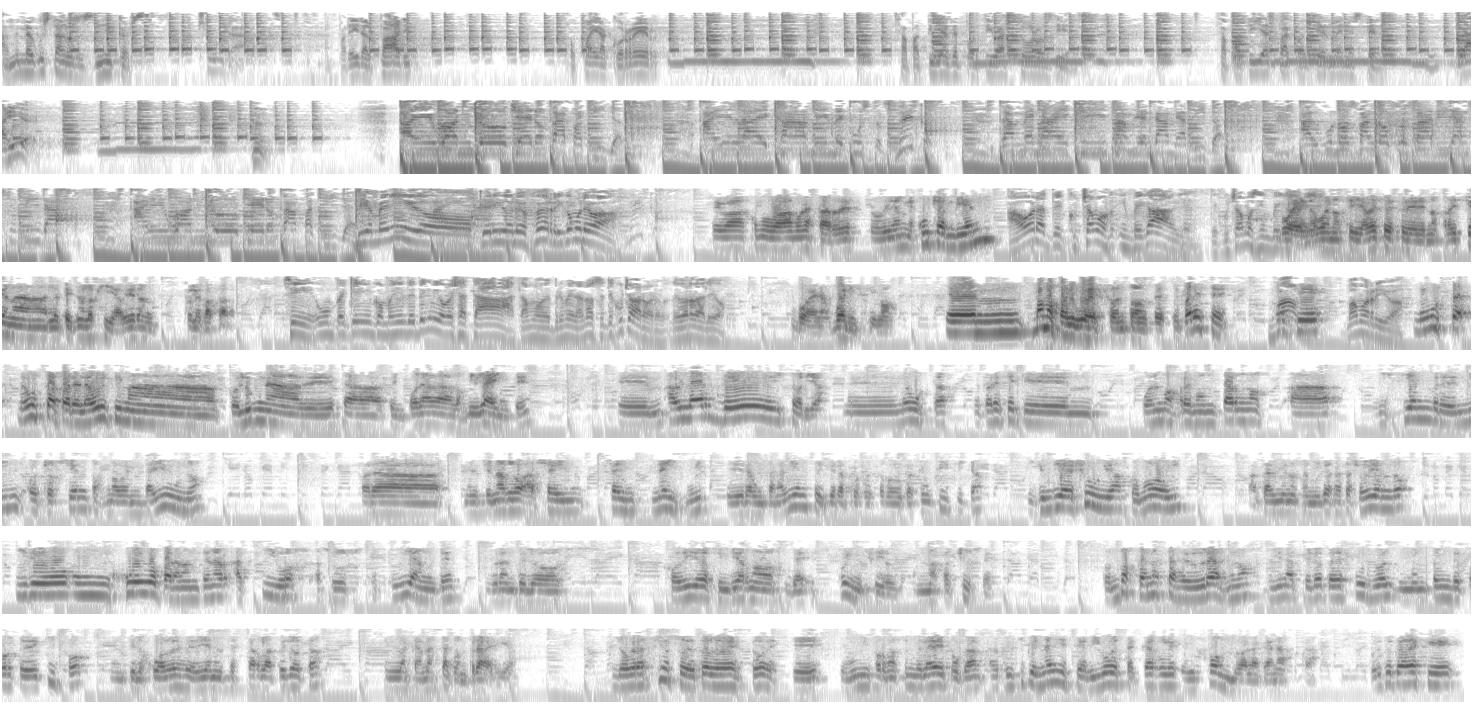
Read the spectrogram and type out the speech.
A mí me gustan los sneakers. Para ir al party. O para ir a correr. Zapatillas deportivas todos los días. Zapatillas para cualquier menester. Ya here. I want yo quiero zapatillas. I like a mí me gustan sneakers. Dame Nike, también dame Adidas. Algunos van vida. Yo quiero zapatillas. Bienvenido, querido Leo Ferri, ¿cómo le va? Eva, ¿cómo va? Buenas tardes. ¿Todo bien? ¿Me escuchan bien? Ahora te escuchamos impecable, te escuchamos impecable. Bueno, bueno, sí, a veces eh, nos traiciona la tecnología, ¿vieron? Suele pasar. Sí, un pequeño inconveniente técnico, pero ya está, estamos de primera, ¿no? Se te escucha bárbaro, de verdad, Leo. Bueno, buenísimo. Eh, vamos al hueso, entonces, ¿te parece? Vamos, vamos arriba. me gusta, me gusta para la última columna de esta temporada 2020 eh, hablar de historia. Me- me gusta. Me parece que mm, podemos remontarnos a diciembre de 1891 para mencionarlo a James, James Naismith, que era un canadiense y que era profesor de educación física, y que un día de lluvia, como hoy, acá al menos en mi casa está lloviendo, ideó un juego para mantener activos a sus estudiantes durante los jodidos inviernos de Springfield, en Massachusetts. Con dos canastas de durazno y una pelota de fútbol, inventó un deporte de equipo en el que los jugadores debían encestar la pelota en la canasta contraria. Lo gracioso de todo esto es que, según información de la época, al principio nadie se avivó de sacarle el fondo a la canasta. Por eso cada vez que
